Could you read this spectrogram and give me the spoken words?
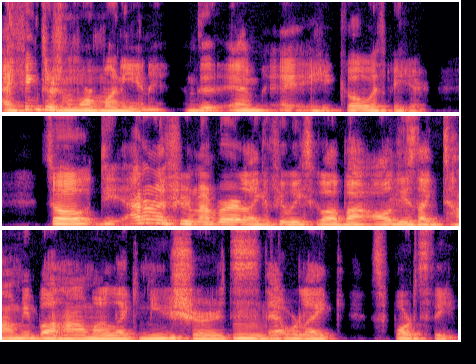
I think there's more money in it. And, th- and eh, go with me here. So do, I don't know if you remember, like a few weeks ago, about all these like Tommy Bahama like new shirts Mm. that were like sports themed,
